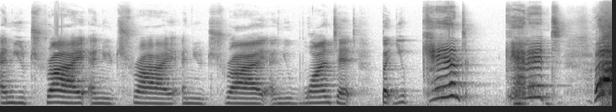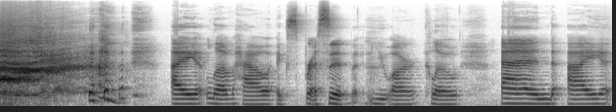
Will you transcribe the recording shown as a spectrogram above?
and you try and you try and you try and you want it, but you can't Get it! I love how expressive you are, Chloe. And I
